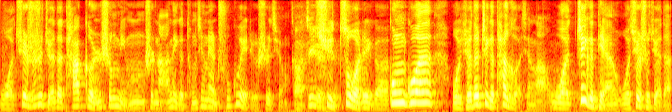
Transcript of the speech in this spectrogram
我确实是觉得他个人声明是拿那个同性恋出柜这个事情啊，这个去做这个公关，我觉得这个太恶心了。我这个点我确实觉得，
